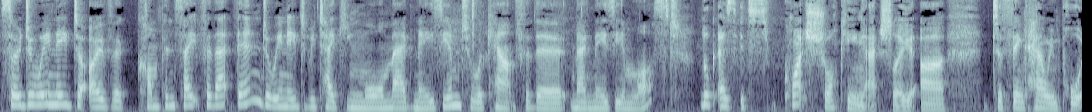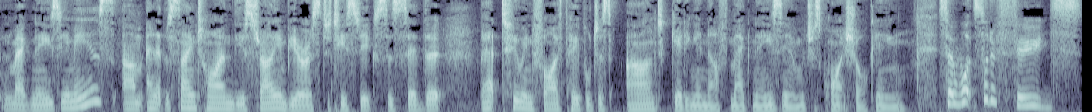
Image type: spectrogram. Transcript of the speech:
So, do we need to overcompensate for that then? Do we need to be taking more magnesium to account for the magnesium lost? Look, as it's quite shocking actually uh, to think how important magnesium is, um, and at the same time, the Australian Bureau of Statistics has said that about two in five people just aren't getting enough magnesium, which is quite shocking. So, what sort of foods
